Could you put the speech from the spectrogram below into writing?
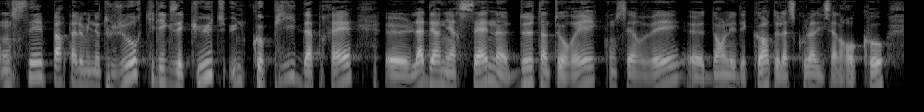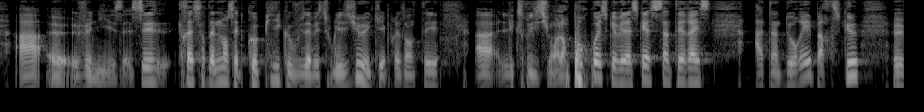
on sait par Palomino toujours qu'il exécute une copie d'après la dernière scène de Tintoret conservée dans les décors de la Scuola di San Rocco à Venise. C'est très certainement cette copie que vous avez sous les yeux et qui est présentée à l'exposition. Alors pourquoi est-ce que Velasquez s'intéresse à teint doré parce que euh,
